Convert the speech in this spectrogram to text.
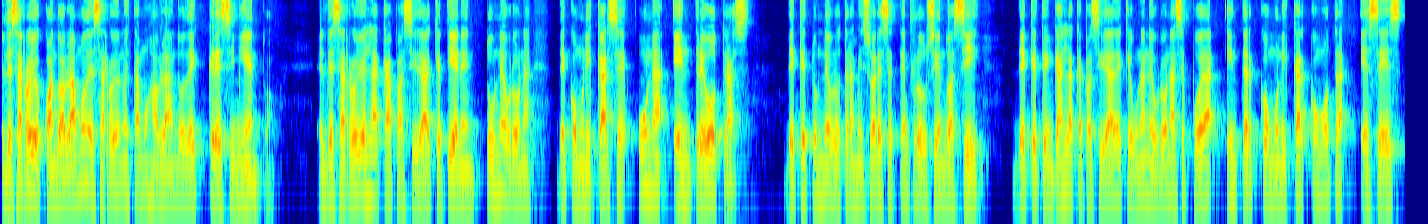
el desarrollo, cuando hablamos de desarrollo no estamos hablando de crecimiento. El desarrollo es la capacidad que tienen tus neuronas de comunicarse una entre otras, de que tus neurotransmisores se estén produciendo así, de que tengas la capacidad de que una neurona se pueda intercomunicar con otra, ese es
